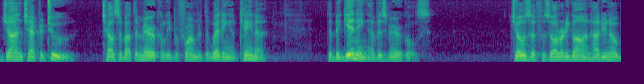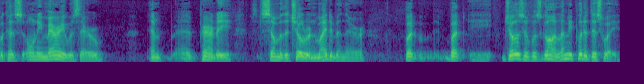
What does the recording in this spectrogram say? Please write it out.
John chapter 2 tells about the miracle he performed at the wedding of Cana, the beginning of his miracles. Joseph was already gone. How do you know? Because only Mary was there, and apparently some of the children might have been there. But, but Joseph was gone. Let me put it this way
